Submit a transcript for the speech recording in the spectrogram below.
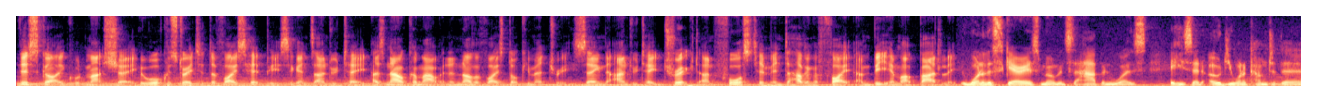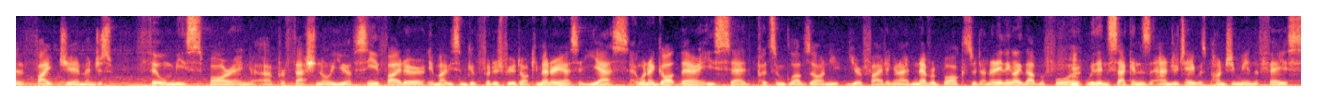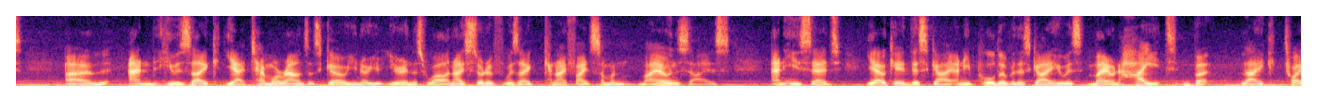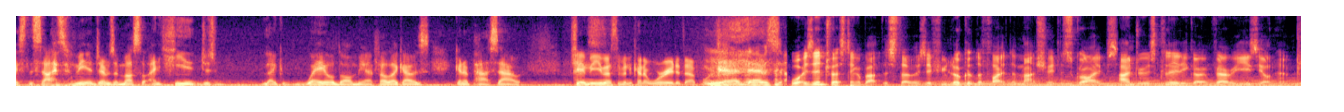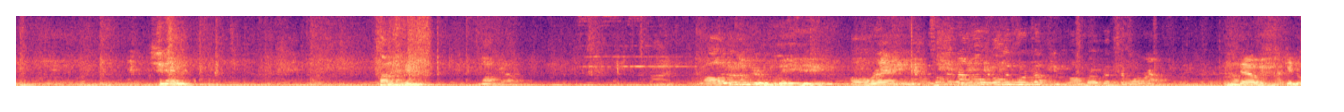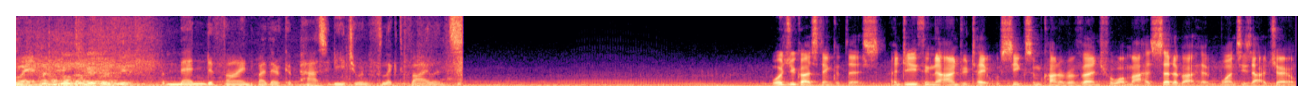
This guy called Matt Shea, who orchestrated the Vice hit piece against Andrew Tate, has now come out in another Vice documentary saying that Andrew Tate tricked and forced him into having a fight and beat him up badly. One of the scariest moments that happened was he said, Oh, do you want to come to the fight gym and just film me sparring a professional UFC fighter? It might be some good footage for your documentary. I said, Yes. And when I got there, he said, Put some gloves on, you're fighting. And I'd never boxed or done anything like that before. Within seconds, Andrew Tate was punching me in the face. Um, and he was like, "Yeah, ten more rounds, let's go. You know, you're, you're in this well." And I sort of was like, "Can I fight someone my own size?" And he said, "Yeah, okay, this guy." And he pulled over this guy who was my own height, but like twice the size of me in terms of muscle. And he just like wailed on me. I felt like I was gonna pass out. Jamie, you must have been kind of worried at that point. Yeah, there's. What is interesting about this though is if you look at the fight that Matt Shea describes, Andrew is clearly going very easy on him. Punch me. Knock out. Fine. Oh, look like you're bleeding already. It's only round one. We've only warmed up. Keep going, bro. We've got 10 more rounds. No fucking way. Men defined by their capacity to inflict violence. What do you guys think of this? And do you think that Andrew Tate will seek some kind of revenge for what Matt has said about him once he's out of jail?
